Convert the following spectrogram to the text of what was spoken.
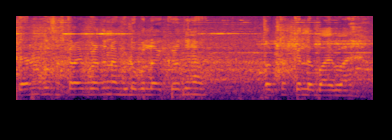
चैनल को सब्सक्राइब कर देना वीडियो को लाइक कर देना। तब तक के लिए बाय बाय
